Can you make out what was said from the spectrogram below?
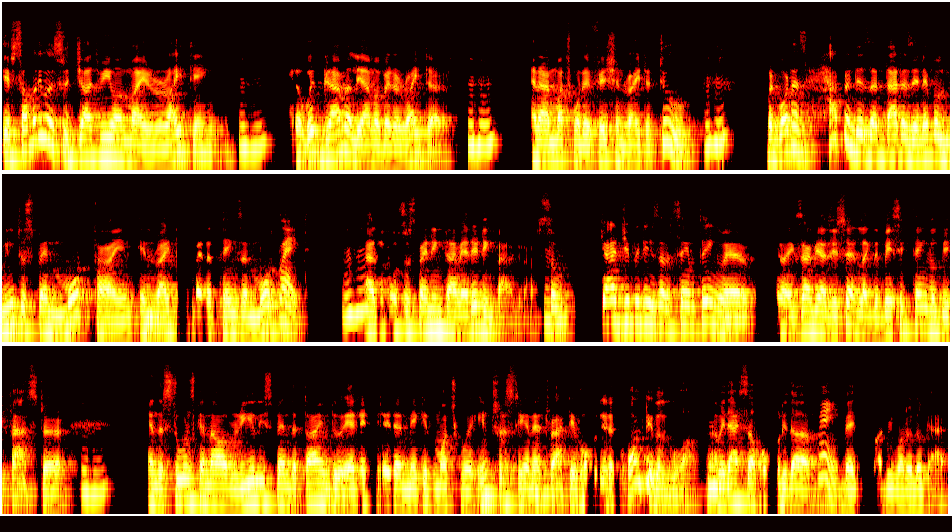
if somebody was to judge me on my writing, mm-hmm. you know, with Grammarly, I'm a better writer. Mm-hmm. And I'm much more efficient writer too. Mm-hmm. But what has happened is that that has enabled me to spend more time in writing better things and more things, right. as opposed to spending time editing paragraphs. So ChatGPT is the same thing where, you know, exactly as you said, like the basic thing will be faster and the students can now really spend the time to edit it and make it much more interesting and mm-hmm. attractive hopefully the quality will go up mm-hmm. i mean mm-hmm. that's the, hopefully the right. benchmark we want to look at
